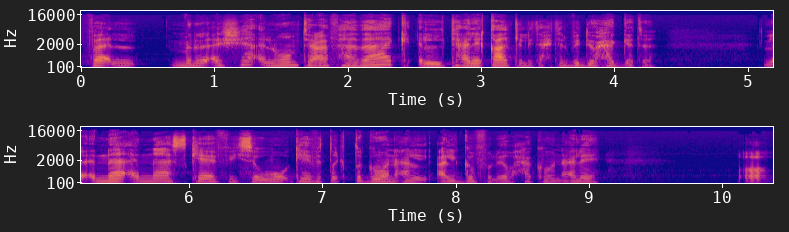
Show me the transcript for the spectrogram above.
فمن الأشياء الممتعة في هذاك التعليقات اللي تحت الفيديو حقته. لأن الناس كيف يسوون كيف يطقطقون على القفل ويضحكون عليه. أوه.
